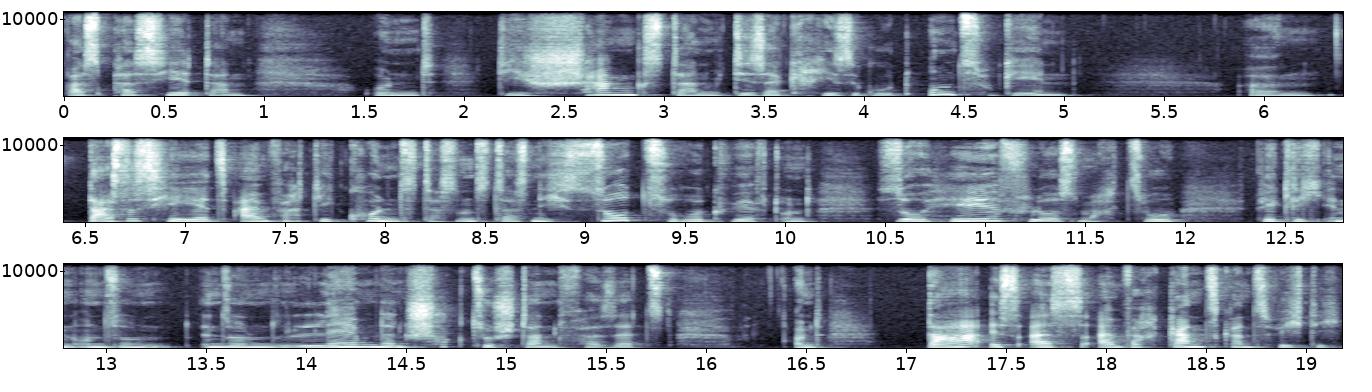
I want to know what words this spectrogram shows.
was passiert dann. Und die Chance dann mit dieser Krise gut umzugehen, ähm, das ist hier jetzt einfach die Kunst, dass uns das nicht so zurückwirft und so hilflos macht, so wirklich in, unseren, in so einen lähmenden Schockzustand versetzt. Und da ist es einfach ganz, ganz wichtig,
